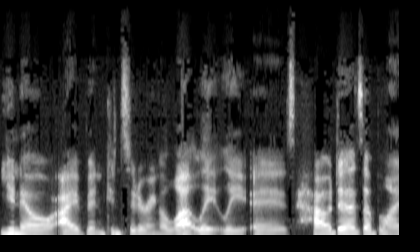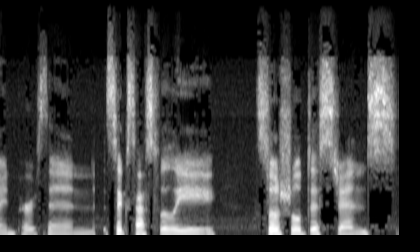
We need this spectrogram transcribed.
you know, I've been considering a lot lately is how does a blind person successfully social distance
